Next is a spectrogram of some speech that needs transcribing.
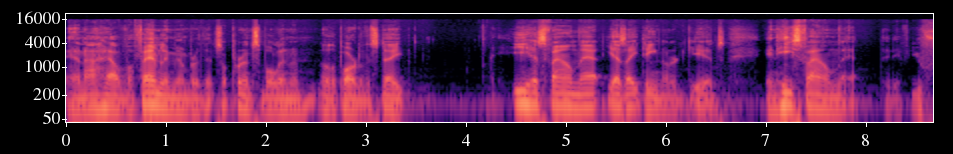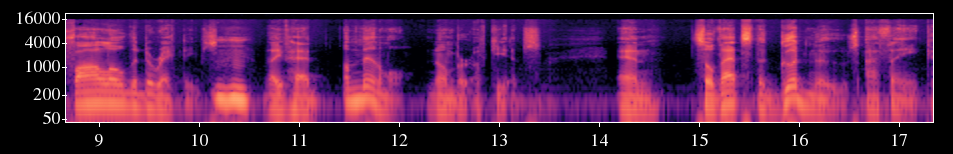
And I have a family member that's a principal in another part of the state. He has found that he has 1,800 kids, and he's found that that if you follow the directives, mm-hmm. they've had a minimal number of kids, and so that's the good news, I think.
